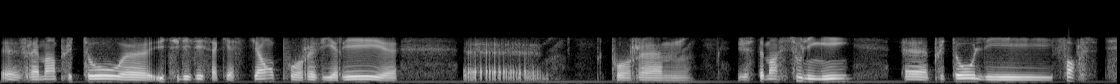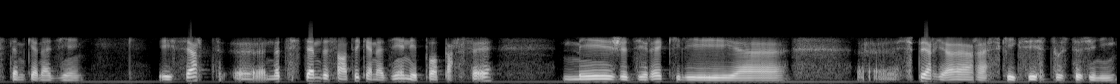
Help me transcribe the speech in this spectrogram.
vraiment plutôt utilisé sa question pour revirer euh, pour euh, justement souligner euh, plutôt les forces du système canadien. Et certes, notre système de santé canadien n'est pas parfait, mais je dirais qu'il est supérieur à ce qui existe aux États-Unis.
